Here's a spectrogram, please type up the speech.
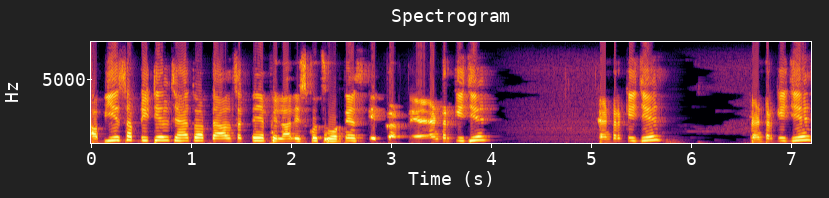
अब ये सब डिटेल चाहे तो आप डाल सकते हैं, फ़िलहाल इसको छोड़ते हैं स्किप करते हैं। एंटर कीजिए। एंटर कीजिए। एंटर कीजिए।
